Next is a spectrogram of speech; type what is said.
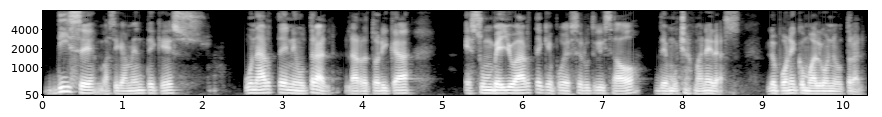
Dice básicamente que es un arte neutral. La retórica es un bello arte que puede ser utilizado de muchas maneras. Lo pone como algo neutral.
